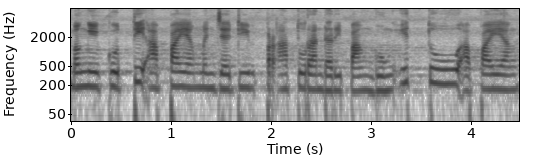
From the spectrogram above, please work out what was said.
mengikuti apa yang menjadi peraturan dari panggung itu, apa yang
